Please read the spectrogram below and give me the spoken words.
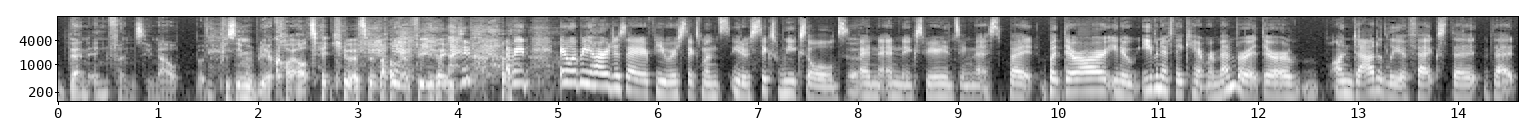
then infants who now presumably are quite articulate about their feelings. I mean, it would be hard to say if you were six months, you know, six weeks old yeah. and and experiencing this, but but there are, you know, even if they can't remember it, there are undoubtedly effects that that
